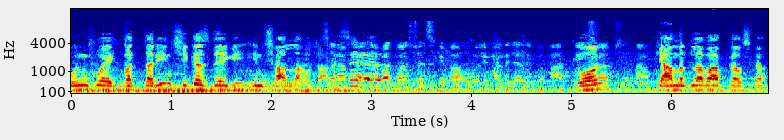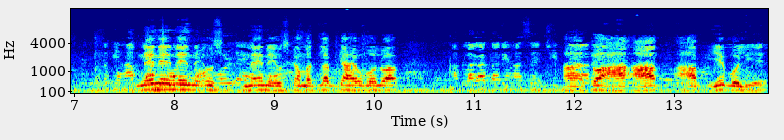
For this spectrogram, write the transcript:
उनको एक बदतरीन शिकस्त देगी हैदराबाद कॉन्स्टिट्यूंसी के बाहुबली माने जाते तो कौन? क्या मतलब आपका उसका? मतलब नहीं नहीं नहीं नहीं उसका मतलब क्या है वो बोलो आप। लगातार यहाँ से जीत हाँ तो आ, आप आप ये बोलिए।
